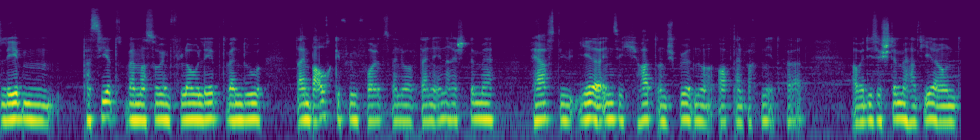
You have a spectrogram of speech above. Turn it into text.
Leben passiert, wenn man so im Flow lebt, wenn du deinem Bauchgefühl folgst, wenn du auf deine innere Stimme hörst, die jeder in sich hat und spürt, nur oft einfach nicht hört. Aber diese Stimme hat jeder und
